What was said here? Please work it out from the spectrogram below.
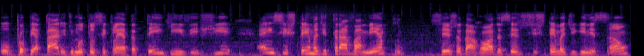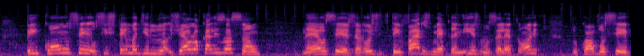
o proprietário de motocicleta tem que investir é em sistema de travamento, seja da roda, seja o sistema de ignição, bem como o sistema de geolocalização. Né? Ou seja, hoje tem vários mecanismos eletrônicos do qual você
